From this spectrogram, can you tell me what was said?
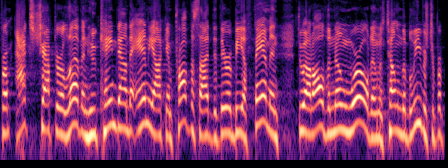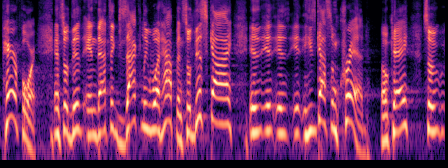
from Acts chapter 11 who came down to Antioch and prophesied that there would be a famine throughout all the known world and was telling the believers to prepare for it. And so, this, and that's exactly what happened. So, this guy, is, is, is he's got some cred, okay? So,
